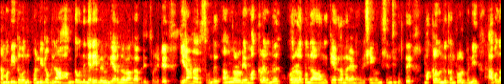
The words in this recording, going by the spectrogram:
நம்ம வந்து இதை வந்து பண்ணிட்டோம் அப்படின்னா அங்க வந்து நிறைய பேர் வந்து இறந்துருவாங்க அப்படின்னு சொல்லிட்டு ஈரான் அரசு வந்து தங்களுடைய மக்களை வந்து ஓரளவுக்கு வந்து அவங்க கேட்குற மாதிரியான விஷயங்கள் வந்து செஞ்சு கொடுத்து மக்களை வந்து கண்ட்ரோல் பண்ணி அவங்க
